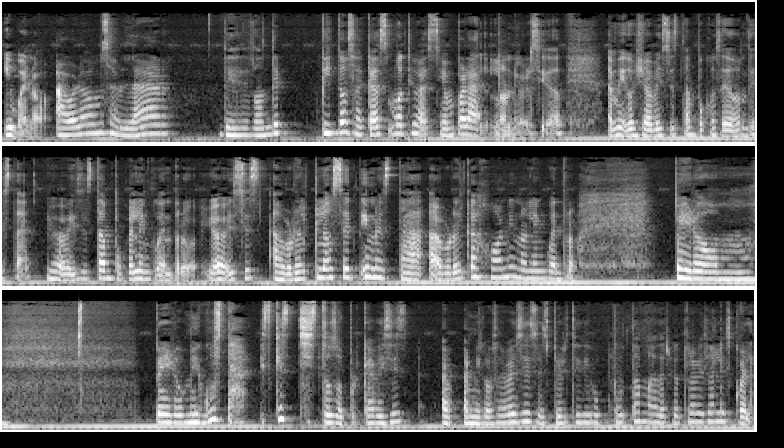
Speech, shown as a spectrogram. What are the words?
y bueno, ahora vamos a hablar de dónde pito sacas motivación para la universidad. Amigos, yo a veces tampoco sé dónde está, yo a veces tampoco la encuentro, yo a veces abro el closet y no está, abro el cajón y no la encuentro. Pero pero me gusta, es que es chistoso porque a veces amigos, a veces despierto y digo, puta madre, otra vez a la escuela.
